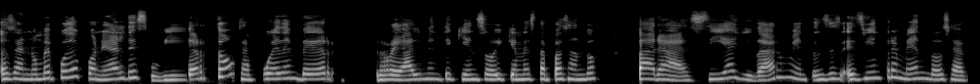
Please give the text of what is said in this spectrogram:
o sea, no me puedo poner al descubierto, o sea, pueden ver realmente quién soy, qué me está pasando para así ayudarme. Entonces, es bien tremendo, o sea,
